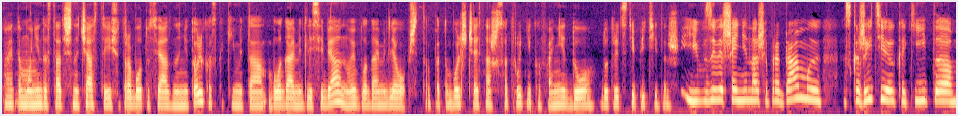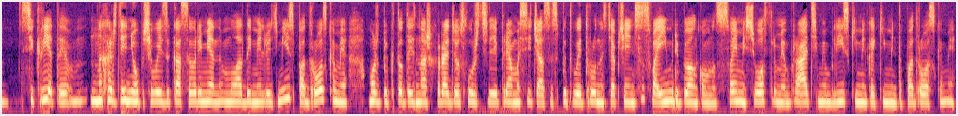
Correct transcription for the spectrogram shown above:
Поэтому они достаточно часто ищут работу, связанную не только с какими-то благами для себя, но и благами для общества. Поэтому большая часть наших сотрудников, они до, до 35 даже. И в завершении нашей программы скажите какие-то секреты нахождения общего языка с современными молодыми людьми, с подростками. Может быть, кто-то из наших радиослушателей прямо сейчас испытывает трудности общения со своим ребенком, со своими сестрами, братьями, близкими какими-то подростками.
